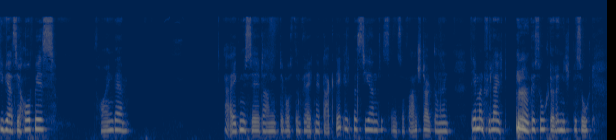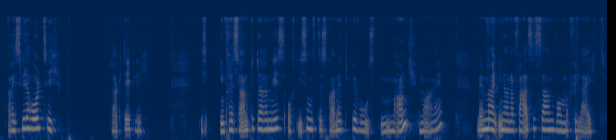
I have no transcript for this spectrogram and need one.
diverse Hobbys, Freunde, Ereignisse, dann, die was dann vielleicht nicht tagtäglich passieren, das sind so Veranstaltungen, die man vielleicht besucht oder nicht besucht, aber es wiederholt sich tagtäglich. Interessante daran ist, oft ist uns das gar nicht bewusst. Manchmal, wenn wir in einer Phase sind, wo man vielleicht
